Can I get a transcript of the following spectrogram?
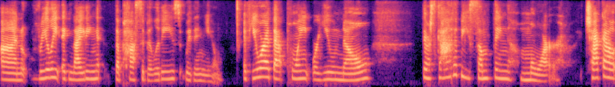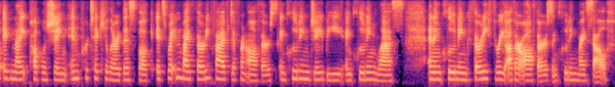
on really igniting the possibilities within you. If you are at that point where you know there's got to be something more, check out Ignite Publishing, in particular, this book. It's written by 35 different authors, including JB, including Les, and including 33 other authors, including myself.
